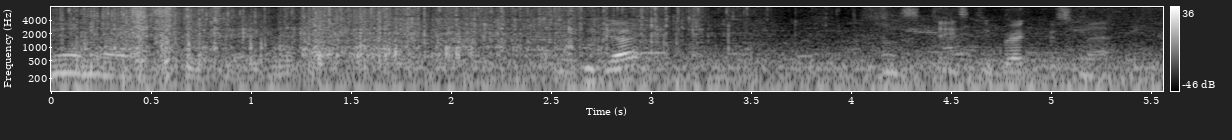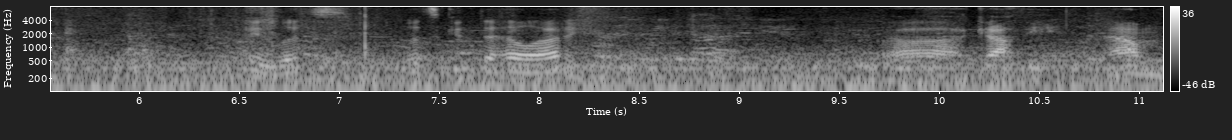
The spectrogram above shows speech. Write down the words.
Damn nice. Good. What we got? Sounds tasty breakfast, Matt. Hey, let's let's get the hell out of here. Ah, uh, coffee. Um,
